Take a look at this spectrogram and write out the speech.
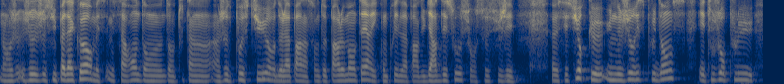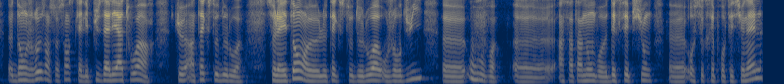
Non, je ne suis pas d'accord, mais, ça rentre dans, dans tout un, jeu de posture de la part d'un certain nombre de parlementaires, y compris de la part du garde des Sceaux sur ce sujet. Euh, c'est sûr qu'une jurisprudence est toujours plus euh, dangereuse en ce sens qu'elle est plus aléatoire qu'un texte de loi. Cela étant, euh, le texte de loi aujourd'hui ouvre euh, un certain nombre d'exceptions euh, au secret professionnel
